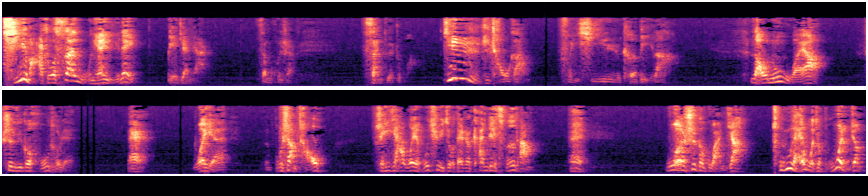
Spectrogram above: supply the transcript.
起码说三五年以内别见面。怎么回事？三绝主啊，今日之朝纲，非昔日可比了。老奴我呀，是一个糊涂人，哎，我也不上朝，谁家我也不去，就在这看这祠堂，哎。我是个管家，从来我就不问政，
